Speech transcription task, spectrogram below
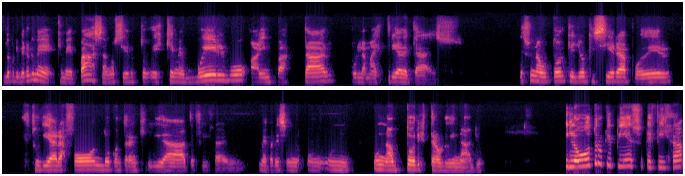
lo primero que me, pasa, ¿no es cierto?, es que me vuelvo a impactar por la maestría de Caes. Es un autor que yo quisiera poder estudiar a fondo, con tranquilidad, te fijas, me parece un, un, autor extraordinario. Y lo otro que pienso, te fijas,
